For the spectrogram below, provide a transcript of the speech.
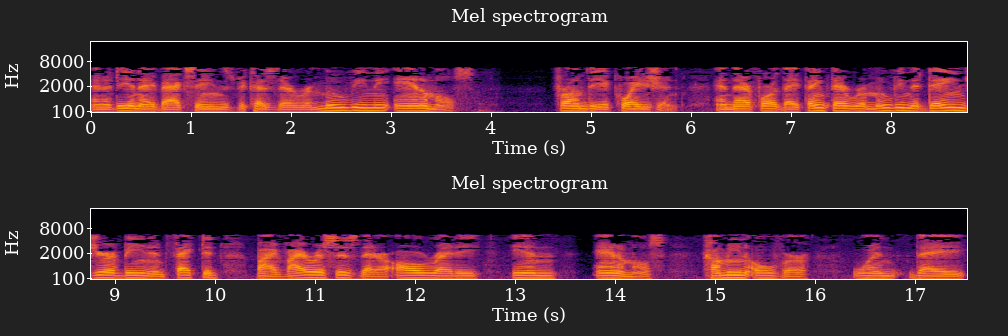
and a DNA vaccine is because they're removing the animals from the equation. And therefore they think they're removing the danger of being infected by viruses that are already in animals coming over when they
